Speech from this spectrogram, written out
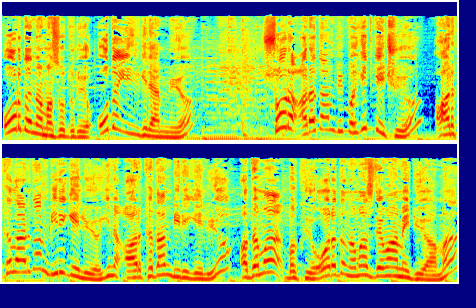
Orada namaza duruyor. O da ilgilenmiyor. Sonra aradan bir vakit geçiyor. Arkalardan biri geliyor. Yine arkadan biri geliyor. Adama bakıyor. O arada namaz devam ediyor ama.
